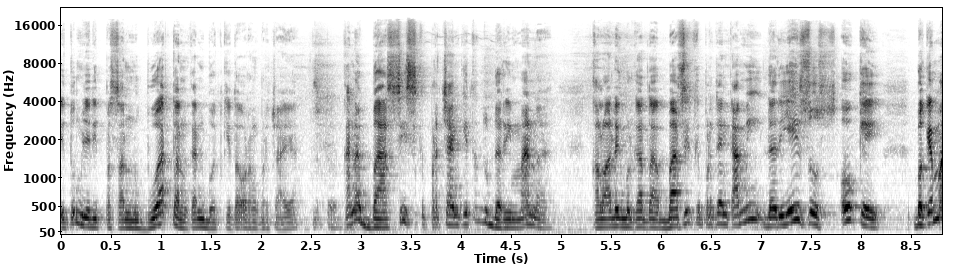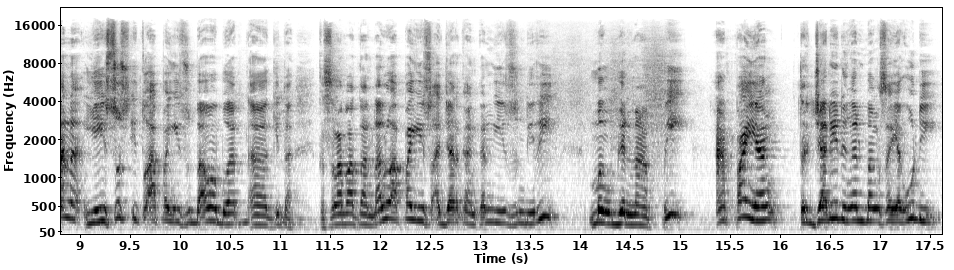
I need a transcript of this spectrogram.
itu menjadi pesan nubuatan kan buat kita orang percaya. Karena basis kepercayaan kita tuh dari mana? Kalau ada yang berkata basis kepercayaan kami dari Yesus, oke. Bagaimana Yesus itu apa yang Yesus bawa buat uh, kita keselamatan? Lalu apa yang Yesus ajarkan? Kan Yesus sendiri menggenapi apa yang terjadi dengan bangsa Yahudi.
